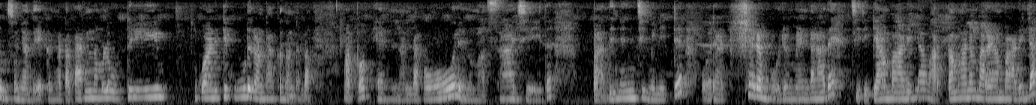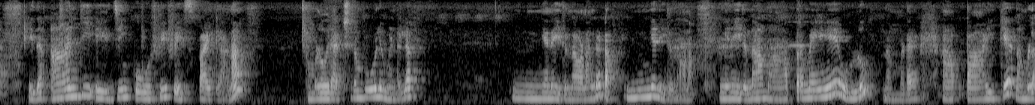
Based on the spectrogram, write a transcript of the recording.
ദിവസവും ഞാൻ തേക്കും കേട്ടോ. കാരണം നമ്മൾ ഒത്തിരി ക്വാണ്ടിറ്റി കൂടുതൽ ഉണ്ടാക്കുന്നുണ്ടല്ലോ. അപ്പം നല്ലപോലെ ഒന്ന് മസാജ് ചെയ്ത് പതിനഞ്ച് മിനിറ്റ് ഒരക്ഷരം പോലും വേണ്ടാതെ ചിരിക്കാൻ പാടില്ല വർത്തമാനം പറയാൻ പാടില്ല. ഇത് ആന്റി ഏജിങ് കോഫി ഫേസ് പാക്കാണ് നമ്മൾ ഒരക്ഷരം പോലും മിണ്ടല്ല. ഇങ്ങനെ ഇരുന്നോണം കേട്ടോ. ഇങ്ങനെ ഇരുന്നോണം. ഇങ്ങനെ ഇരുന്നാൽ മാത്രമേ ഉള്ളൂ നമ്മുടെ ആ പായ്ക്ക് നമ്മൾ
